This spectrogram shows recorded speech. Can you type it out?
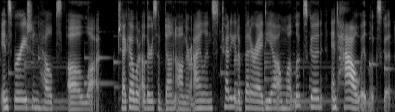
Inspiration helps a lot. Check out what others have done on their islands, try to get a better idea on what looks good and how it looks good.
